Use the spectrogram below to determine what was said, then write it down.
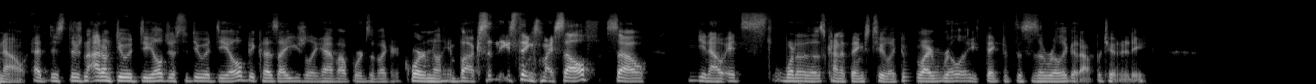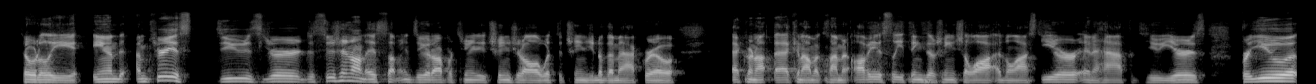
know, at this, there's I don't do a deal just to do a deal because I usually have upwards of like a quarter million bucks in these things myself. So you know, it's one of those kind of things too. Like, do I really think that this is a really good opportunity? Totally. And I'm curious, does your decision on is something's a good opportunity to change it all with the changing of the macro economic climate? Obviously, things have changed a lot in the last year and a half two years. For you,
